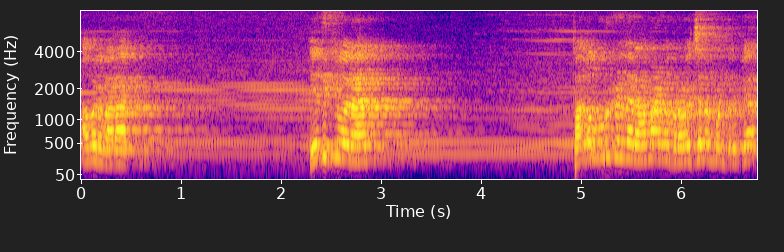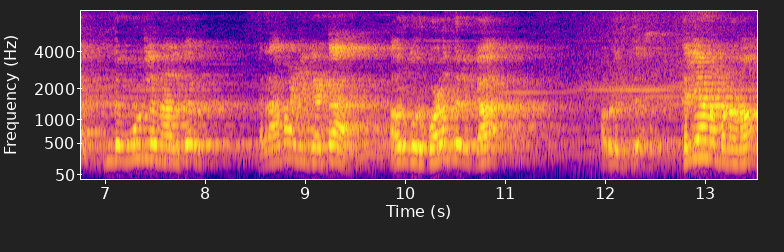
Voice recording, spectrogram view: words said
அவர் வரார். எதுக்கு வரார்? பல ஊர்களில் ராமாயணம் பிரவச்சனம் பண்ணிருக்கார் இந்த ஊரில் நாலு பேர் ராமாயணம் கேட்டால் அவருக்கு ஒரு குழந்தை இருக்கா? அவளுக்கு கல்யாணம் பண்ணணும்.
